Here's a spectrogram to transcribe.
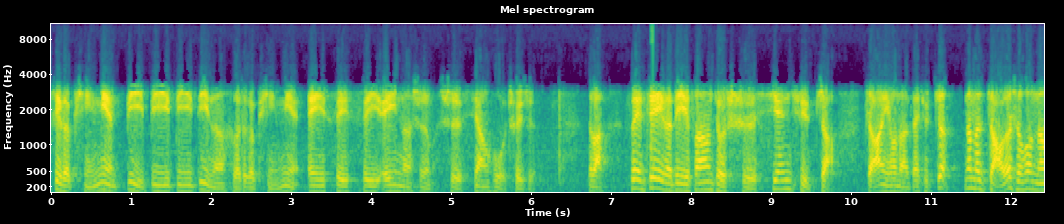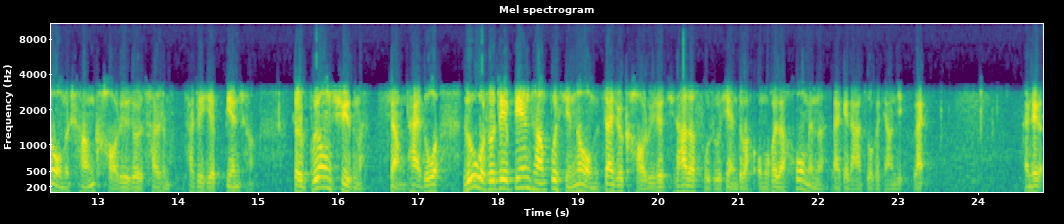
这个平面 BBDD 呢和这个平面 ACCA 呢是？是相互垂直，对吧？所以这个地方就是先去找，找完以后呢再去证。那么找的时候呢，我们常考虑的就是它是什么？它这些边长，就是不用去怎么想太多。如果说这个边长不行呢，我们再去考虑一些其他的辅助线，对吧？我们会在后面呢来给大家做个讲解。来看这个。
